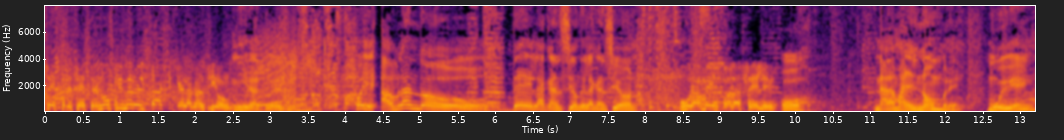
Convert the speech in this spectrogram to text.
se, estre- se estrenó primero el tag que la canción. Mira tú eso. Oye, hablando de la canción de la canción, Juramento a la Cele. oh, nada más el nombre, muy bien.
